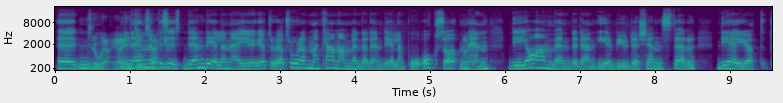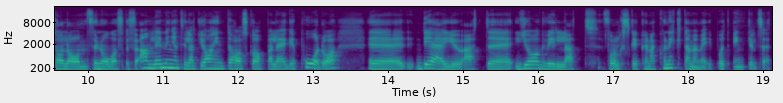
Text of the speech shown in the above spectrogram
Eh, Tror jag. Jag är lite Nej, osäker. men precis. Den delen är ju, jag, tror, jag tror att man kan använda den delen på också. Men det jag använder den erbjuder tjänster, det är ju att tala om för någon... För anledningen till att jag inte har skaparläge på då, eh, det är ju att eh, jag vill att folk ska kunna connecta med mig på ett enkelt sätt.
